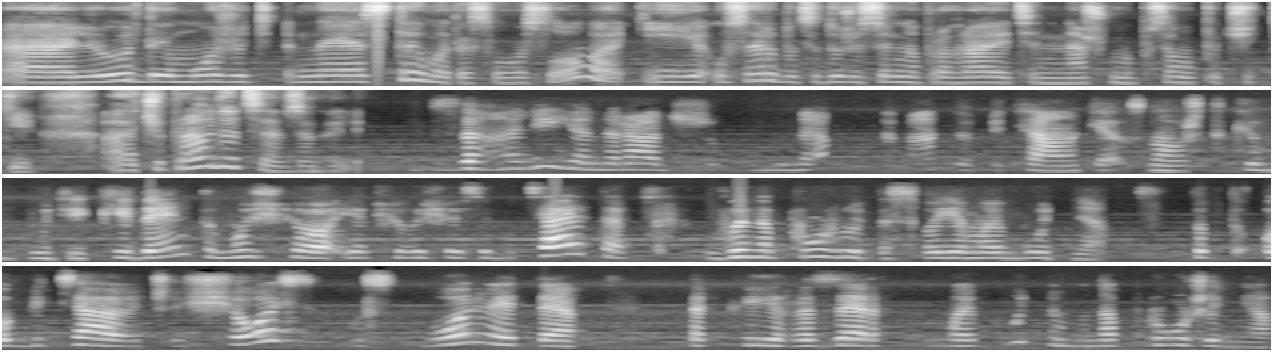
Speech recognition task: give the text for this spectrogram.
е, люди можуть не стримати свого слова, і у середу це дуже сильно програється на нашому самопочутті. А чи правда це взагалі? Взагалі я не раджу кому-небудь давати обіцянки знову ж таки в будь-який день, тому що якщо ви щось обіцяєте, ви напружуєте своє майбутнє. Тобто, обіцяючи щось, ви створюєте такий резерв у майбутньому напруження.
